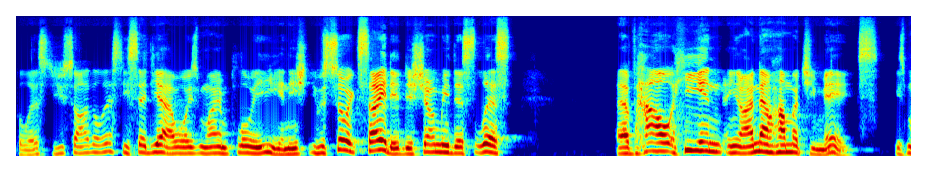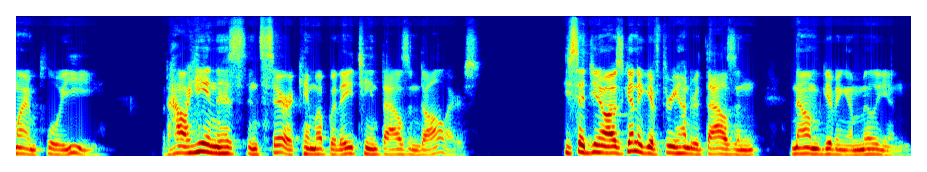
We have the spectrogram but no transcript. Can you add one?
the list. You saw the list? He said, Yeah, well, he's my employee. And he, he was so excited to show me this list of how he and, you know, I know how much he makes. He's my employee. But how he and his and Sarah came up with $18,000. He said, You know, I was going to give 300000 Now I'm giving a million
